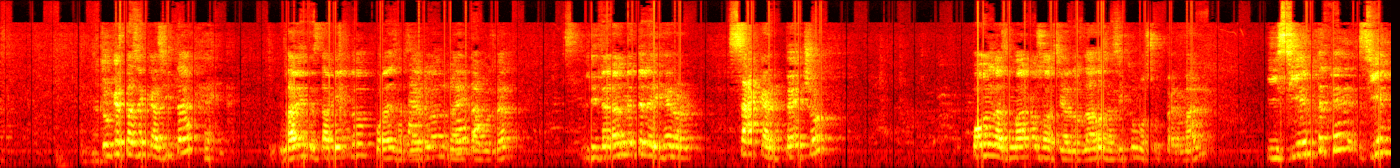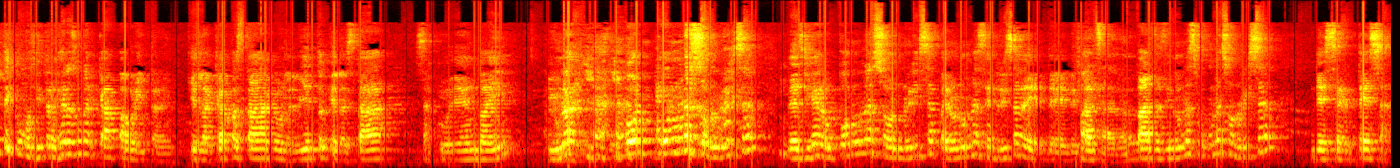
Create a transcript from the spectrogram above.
Tú que estás en casita, nadie te está viendo, puedes hacerlo, nadie te va a juzgar. Literalmente le dijeron, saca el pecho, pon las manos hacia los lados así como Superman y siéntete, siente como si trajeras una capa ahorita, que la capa está con el viento que la está sacudiendo ahí. Y, una, y, y pon, pon una sonrisa, les dijeron, pon una sonrisa, pero no una sonrisa de, de- de- Falsa, ¿no? falsa, sino una, una sonrisa de certeza,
